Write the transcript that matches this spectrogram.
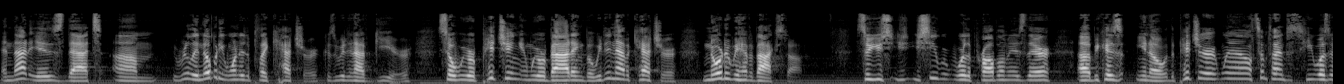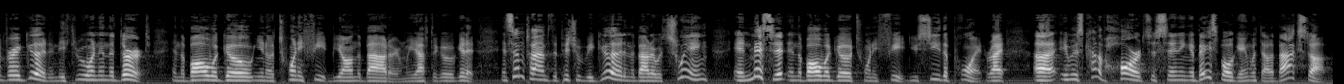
and that is that um, really nobody wanted to play catcher because we didn't have gear. So we were pitching and we were batting, but we didn't have a catcher, nor did we have a backstop. So you, you see where the problem is there? Uh, because, you know, the pitcher, well, sometimes he wasn't very good and he threw one in the dirt and the ball would go, you know, 20 feet beyond the batter and we'd have to go get it. And sometimes the pitcher would be good and the batter would swing and miss it and the ball would go 20 feet. You see the point, right? Uh, it was kind of hard sustaining a baseball game without a backstop.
